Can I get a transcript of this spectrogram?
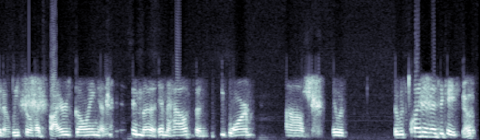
you know, we still had fires going and in the in the house and keep warm. Um, it was it was quite an education. Yep.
